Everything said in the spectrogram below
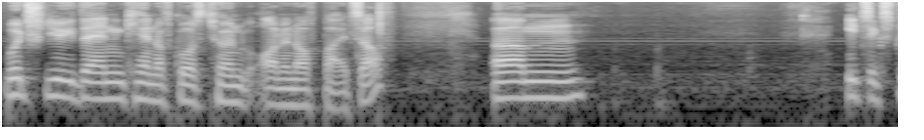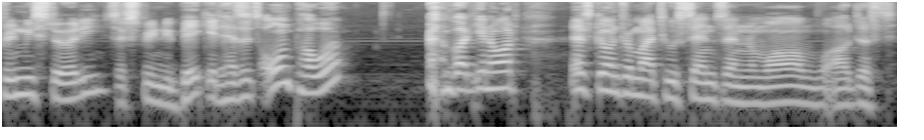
which you then can, of course, turn on and off by itself. Um, it's extremely sturdy, it's extremely big, it has its own power, but you know what? Let's go into my two cents and well, I'll just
